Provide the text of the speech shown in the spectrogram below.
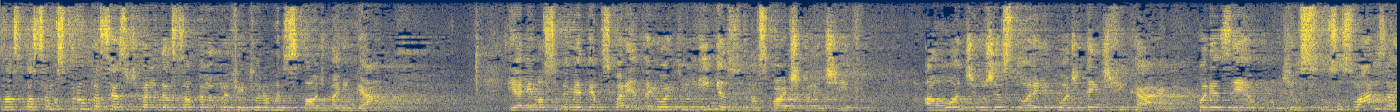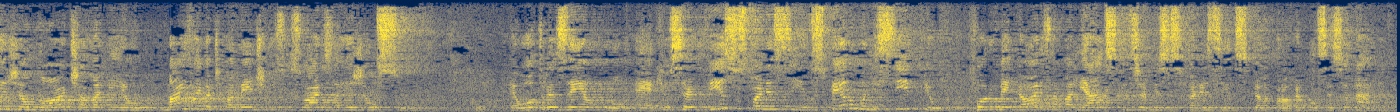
nós passamos por um processo de validação pela Prefeitura Municipal de Maringá, e ali nós submetemos 48 linhas de transporte coletivo, aonde o gestor ele pode identificar, por exemplo, que os, os usuários da região norte avaliam mais negativamente que os usuários da região sul. É outro exemplo é que os serviços fornecidos pelo município foram melhores avaliados que os serviços fornecidos pela própria concessionária.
